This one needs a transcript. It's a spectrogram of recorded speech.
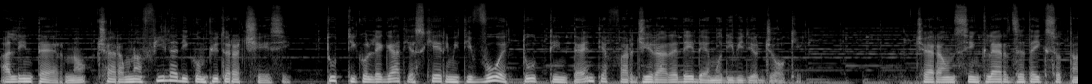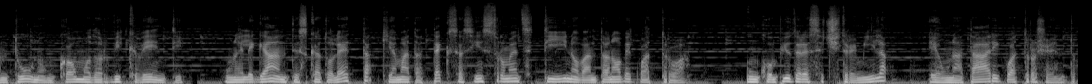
All'interno c'era una fila di computer accesi, tutti collegati a schermi tv e tutti intenti a far girare dei demo di videogiochi. C'era un Sinclair ZX81, un Commodore VIC-20, un'elegante scatoletta chiamata Texas Instruments TI-994A, un computer SC3000 e un Atari 400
